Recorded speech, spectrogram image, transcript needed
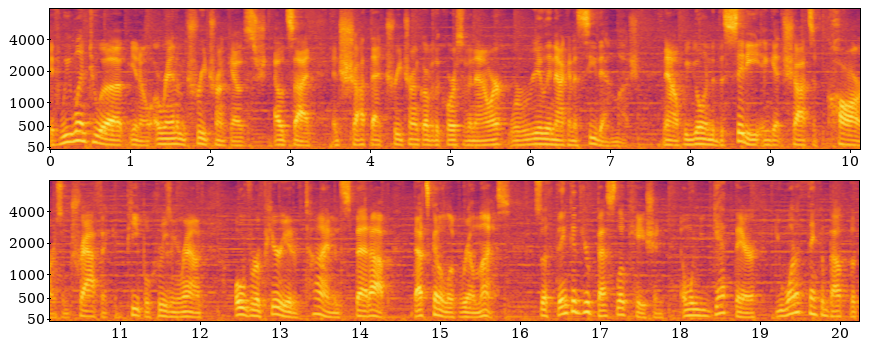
If we went to a, you know, a random tree trunk out, outside and shot that tree trunk over the course of an hour, we're really not gonna see that much. Now, if we go into the city and get shots of cars and traffic and people cruising around over a period of time and sped up, that's gonna look real nice. So think of your best location, and when you get there, you wanna think about the,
